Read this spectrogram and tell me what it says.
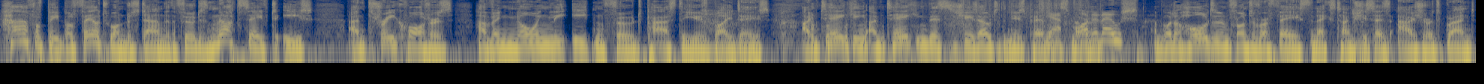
Half of people fail to understand that the food is not safe to eat, and three quarters having knowingly eaten food past the use by date. I'm taking I'm taking this sheet out of the newspaper Yeah, this morning. cut it out. I'm going to hold it in front of her face the next time she says Azure, it's grand.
